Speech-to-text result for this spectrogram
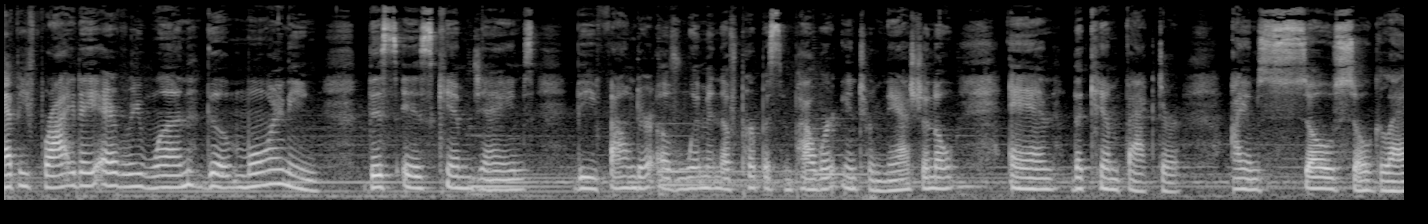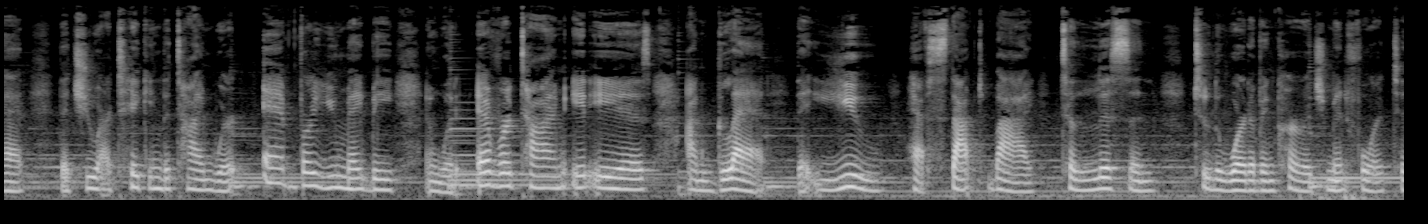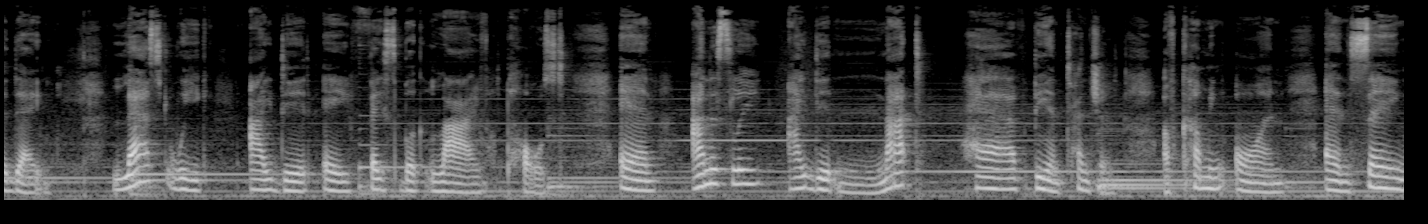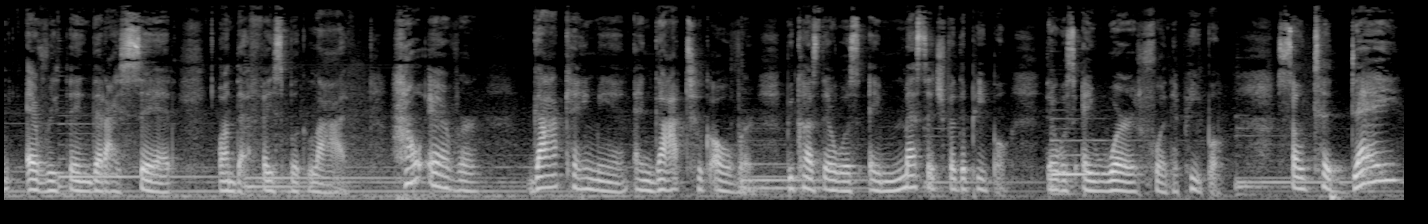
Happy Friday, everyone. Good morning. This is Kim James, the founder of Women of Purpose and Power International and the Kim Factor. I am so, so glad that you are taking the time wherever you may be and whatever time it is. I'm glad that you have stopped by to listen to the word of encouragement for today. Last week, I did a Facebook Live post, and honestly, I did not have the intention of coming on and saying everything that I said on that Facebook Live. However, God came in and God took over because there was a message for the people. There was a word for the people. So today,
